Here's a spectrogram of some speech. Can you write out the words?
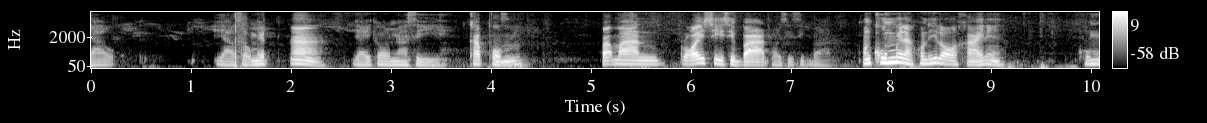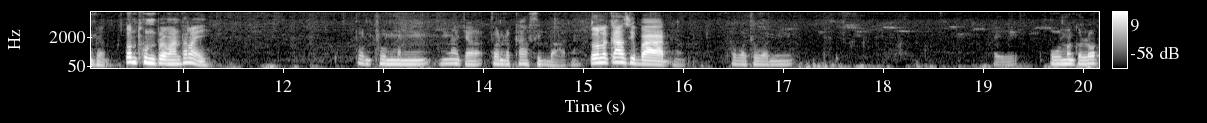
ยาว ยาวสองเมตร อ่า ใหญ่ก็หนาสี่ครับผมประมาณร้อยสี่สิบาท ร้อยสี่สิบบาท มันคุ้มไหมล่ะคนที่รอขายเนี่ย คุ้มครับต้นทุนประมาณเท่าไหร่ ต้นทุนมันน่าจะต้นละเก้าสิบบาทนะต้นละเก้าสิบาท เพราะว่าทุกวันนี้ไอ้ปูนมันก็ลด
